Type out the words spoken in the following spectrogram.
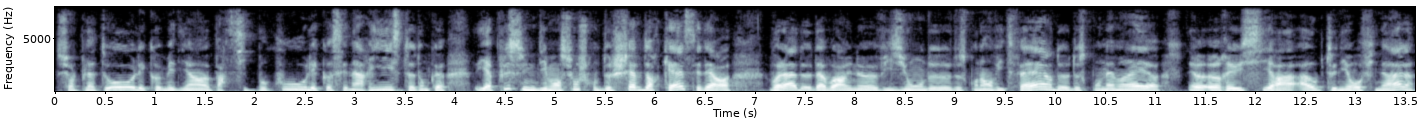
sur le plateau. Les comédiens participent beaucoup les co-scénaristes. Donc il y a plus une dimension je trouve de chef d'orchestre c'est-à-dire voilà d'avoir une vision de, de ce qu'on a envie de faire de, de ce qu'on aimerait réussir à, à obtenir au final.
